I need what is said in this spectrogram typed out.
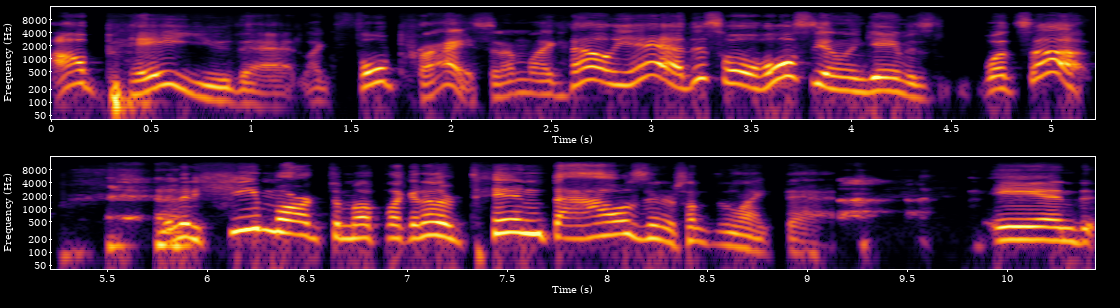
I'll pay you that like full price. And I'm like, hell yeah, this whole wholesaling game is what's up. And then he marked them up like another 10,000 or something like that. And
